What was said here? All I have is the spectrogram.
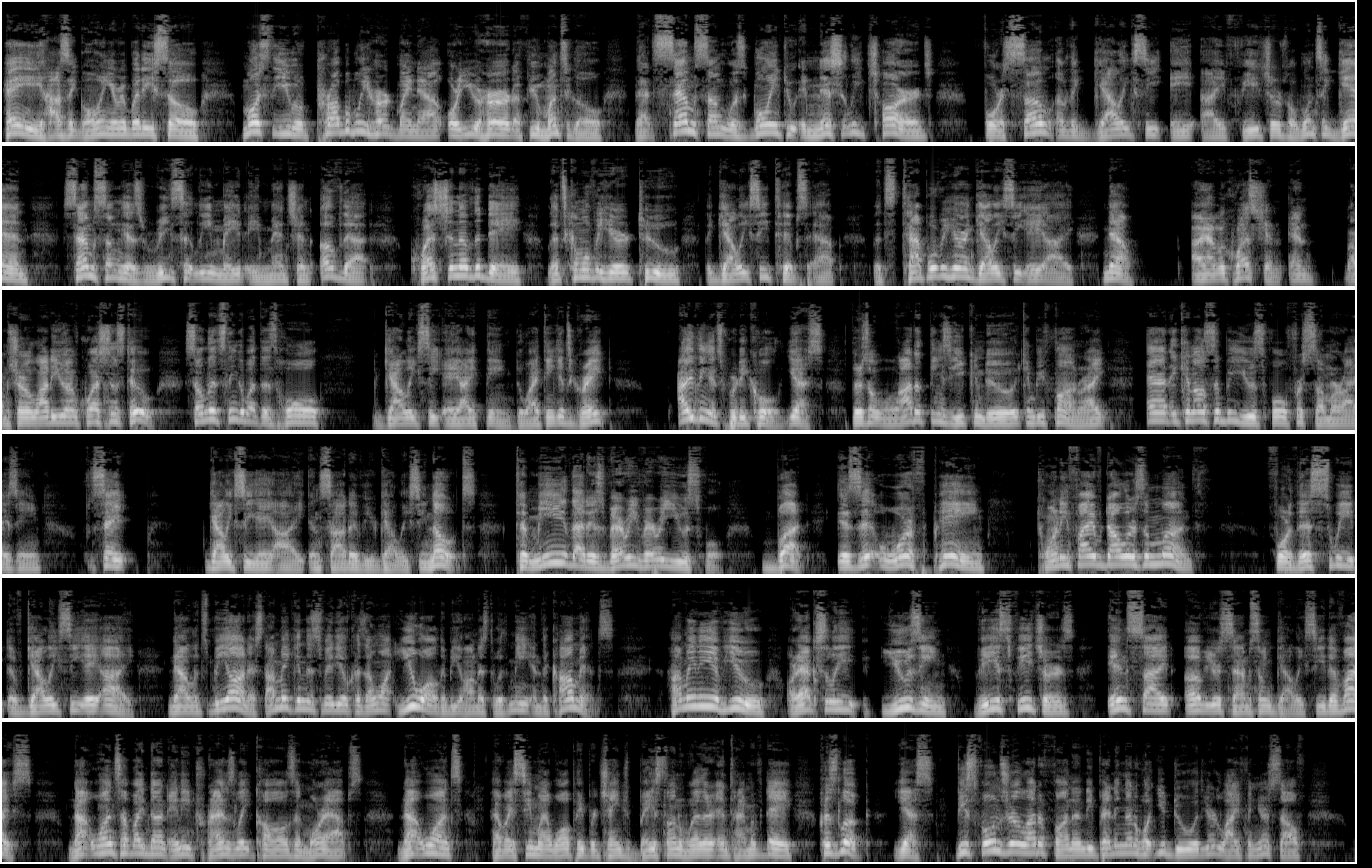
Hey, how's it going, everybody? So, most of you have probably heard by now, or you heard a few months ago, that Samsung was going to initially charge for some of the Galaxy AI features. But once again, Samsung has recently made a mention of that. Question of the day, let's come over here to the Galaxy Tips app. Let's tap over here on Galaxy AI. Now, I have a question, and I'm sure a lot of you have questions too. So let's think about this whole Galaxy AI thing. Do I think it's great? I think it's pretty cool. Yes, there's a lot of things you can do. It can be fun, right? And it can also be useful for summarizing, say, Galaxy AI inside of your Galaxy Notes. To me, that is very, very useful. But is it worth paying $25 a month for this suite of Galaxy AI? Now, let's be honest. I'm making this video because I want you all to be honest with me in the comments. How many of you are actually using these features inside of your Samsung Galaxy device? Not once have I done any translate calls and more apps. Not once have I seen my wallpaper change based on weather and time of day. Because look, yes, these phones are a lot of fun, and depending on what you do with your life and yourself,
